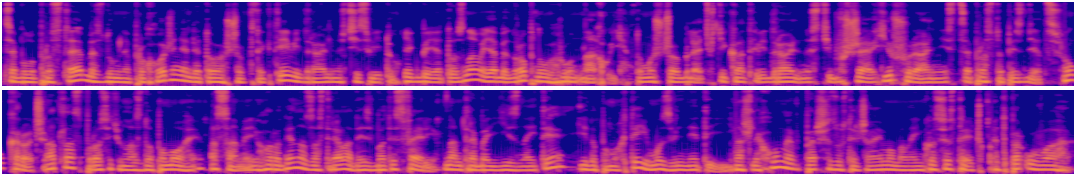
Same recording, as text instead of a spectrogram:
Це було просте, бездумне проходження для того, щоб втекти від реальності світу. Якби я то знав, я би дропнув гру нахуй, тому що, блядь, втікати від реальності в ще гіршу реальність це просто піздець. Ну коротше, Атлас просить у нас допомоги, а саме його родина застряла десь в батисфері. Нам треба її знайти і допомогти йому звільнити її. На шляху ми вперше зустрічаємо маленьку сестричку. А тепер увага.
